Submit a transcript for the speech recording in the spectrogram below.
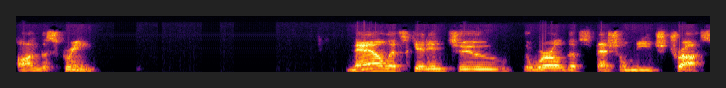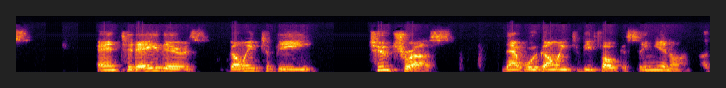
on the screen. Now let's get into the world of special needs trusts. And today there's going to be two trusts that we're going to be focusing in on a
